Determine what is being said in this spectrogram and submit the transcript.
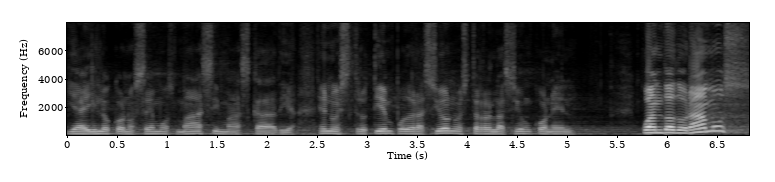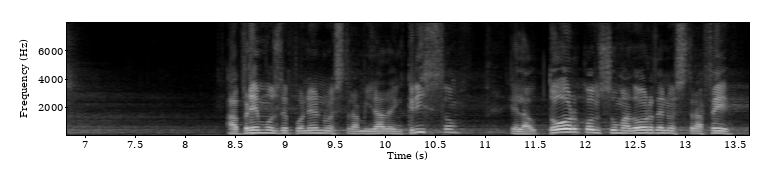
Y ahí lo conocemos más y más cada día. En nuestro tiempo de oración, nuestra relación con Él. Cuando adoramos, habremos de poner nuestra mirada en Cristo, el autor consumador de nuestra fe.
